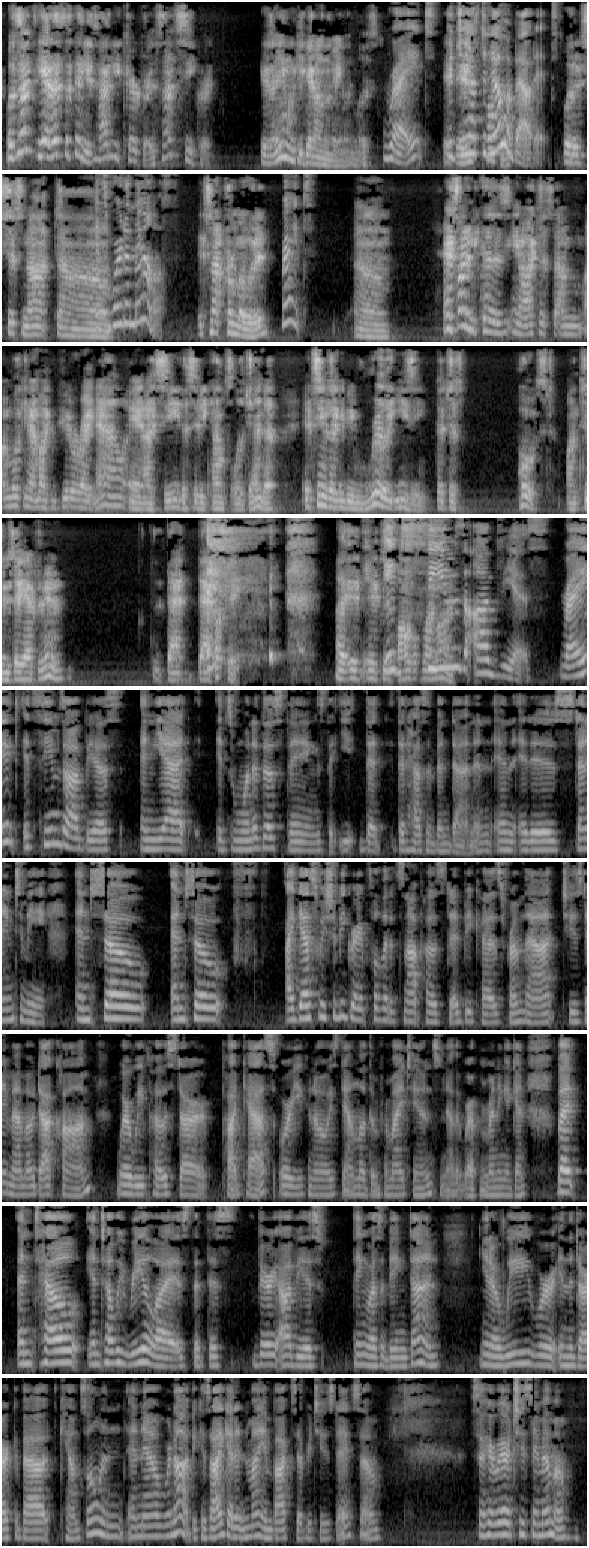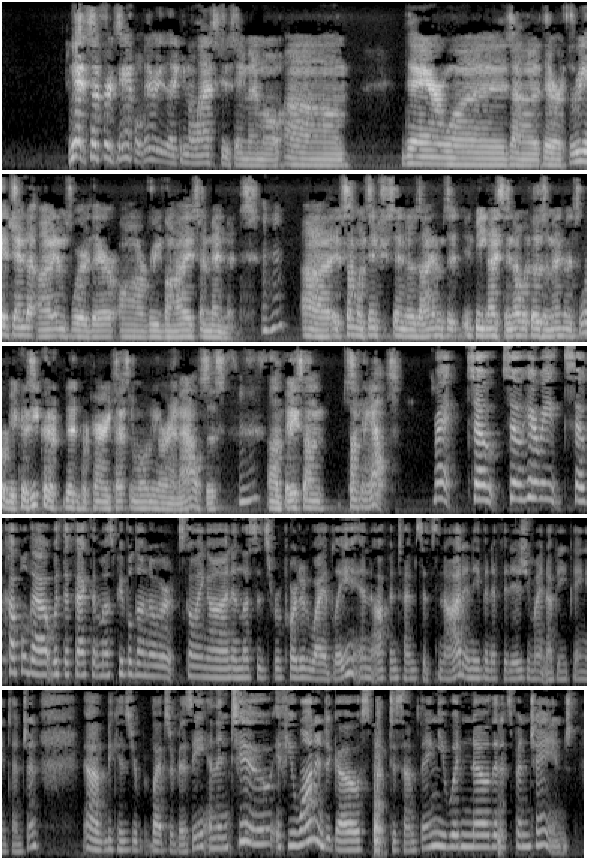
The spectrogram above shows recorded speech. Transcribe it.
well, it's not. Yeah, that's the thing. Is how do you characterize? it? It's not secret because anyone could get on the mailing list, Right. It- But you have to know about it. but it's just not. Um, It's word of mouth. it's not promoted. Right. Um, and it's funny because, you know, I just, I'm, I'm looking at my computer right now and I see the city council agenda. It seems like it'd be really easy to just post on Tuesday afternoon that, that update. uh, it, it just It boggles my mind. seems obvious, right? It seems obvious, and yet it's one of those things that you, that that hasn't been done, and and it is stunning to me. And so and so, I guess we should be grateful that it's not posted because from that TuesdayMemo.com where we post our podcasts, or you can always download them from iTunes now that we're up and running again. But until until we realize that this very obvious thing wasn't being done, you know, we were in the dark about council and, and now we're not because I get it in my inbox every Tuesday. So, so here we are, Tuesday memo. Yeah, so for example, there, like in the last Tuesday memo, um, there was, uh, there are three agenda items where there are revised amendments. Mm-hmm. uh, if someone's interested in those items, it, it'd be nice to know what those amendments were because you could have been preparing testimony or an analysis Mhm. uh, based on something else. Right. So, so here we, so coupled out with the fact that most people don't know what's going on unless it's reported widely, and oftentimes it's not, and even if it is, you might not be paying attention, um, because your lives are busy. And then two, if you wanted to go speak to something, you wouldn't know that it's been changed.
